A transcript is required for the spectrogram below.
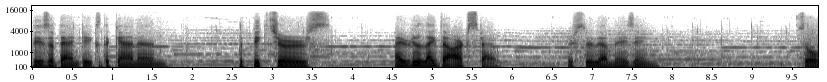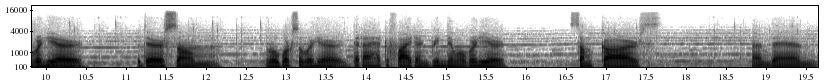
these are the antiques, the cannon, the pictures. I really like the art style. It's really amazing. So over here, there are some robots over here that I had to fight and bring them over here. Some cars. And then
